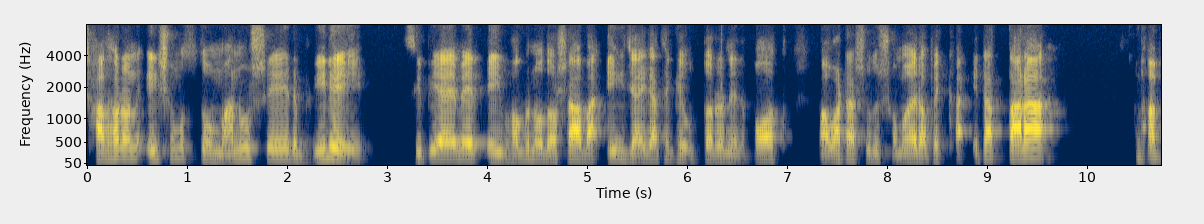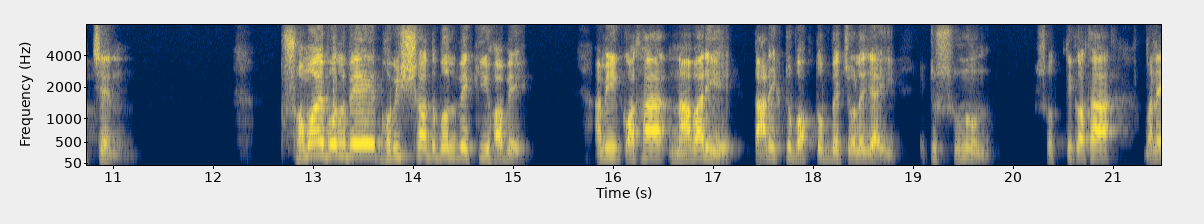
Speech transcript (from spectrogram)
সাধারণ এই সমস্ত মানুষের ভিড়ে সিপিআইএম এর এই ভগ্ন দশা বা এই জায়গা থেকে উত্তরণের পথ পাওয়াটা শুধু সময়ের অপেক্ষা, এটা তারা ভাবছেন। সময় বলবে, ভবিষ্যৎ বলবে কি হবে? আমি কথা না বাড়িয়ে তার একটু বক্তব্যে চলে যাই, একটু শুনুন। সত্যি কথা মানে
